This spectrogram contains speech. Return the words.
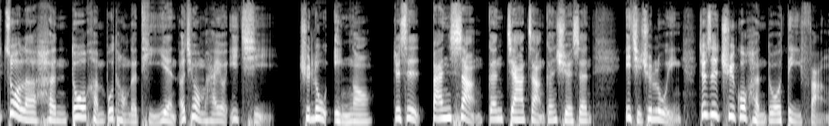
做了很多很不同的体验，而且我们还有一起去露营哦，就是班上跟家长跟学生一起去露营，就是去过很多地方。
